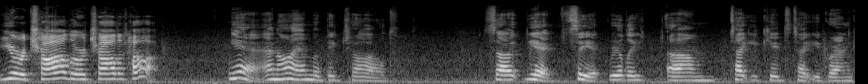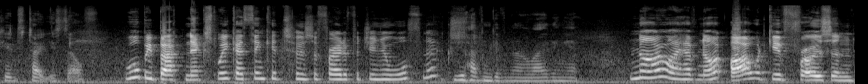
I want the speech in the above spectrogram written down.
you're a child or a child at heart. Yeah, and I am a big child. So yeah, see it really. Um, take your kids, take your grandkids, take yourself. We'll be back next week. I think it's Who's Afraid of Virginia Woolf next. You haven't given it a rating yet. No, I have not. I would give Frozen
